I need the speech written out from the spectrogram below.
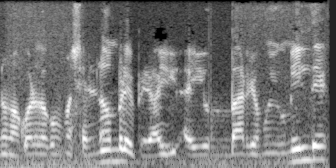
no me acuerdo cómo es el nombre, pero hay, hay un barrio muy humilde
